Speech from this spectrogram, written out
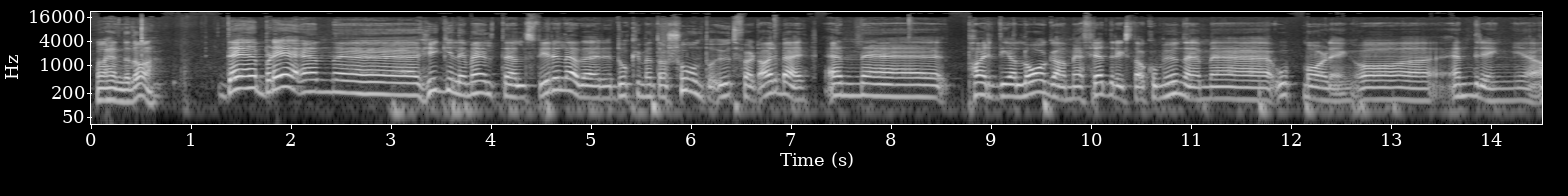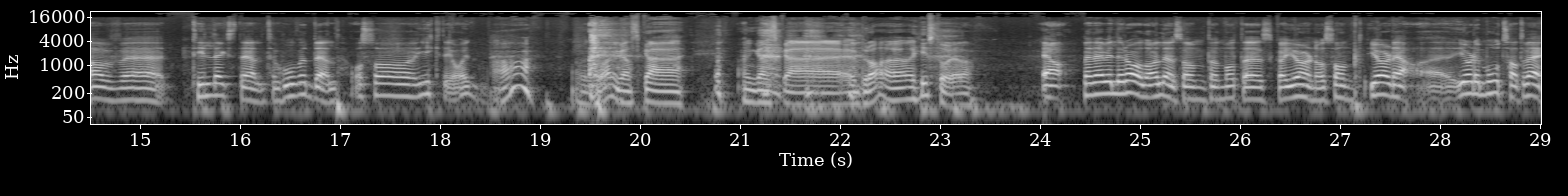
Hva hände då? Det ble en uh, hyggelig mail til styreleder, dokumentasjon på utført arbeid, en uh, par dialoger med Fredrikstad kommune med oppmåling og endring av uh, tilleggsdel til hoveddel, og så gikk det i orden. Ah, det var en ganske, en ganske bra historie, historia då. Ja, men jeg vil råde alle som på en måte skal gjøre noe sånt, gjør det, eh, gjør det motsatt vei.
